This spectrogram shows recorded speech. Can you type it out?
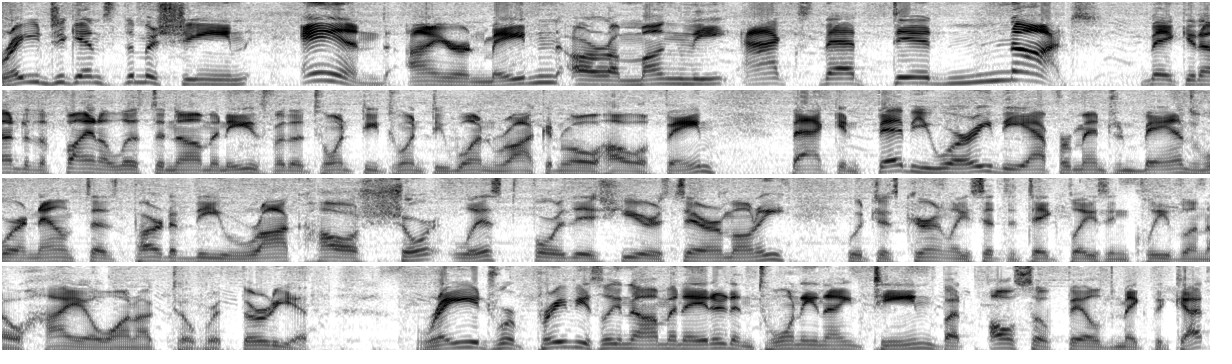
Rage Against the Machine and Iron Maiden are among the acts that did not make it onto the final list of nominees for the 2021 Rock and Roll Hall of Fame. Back in February, the aforementioned bands were announced as part of the Rock Hall shortlist for this year's ceremony, which is currently set to take place in Cleveland, Ohio on October 30th. Rage were previously nominated in 2019, but also failed to make the cut.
